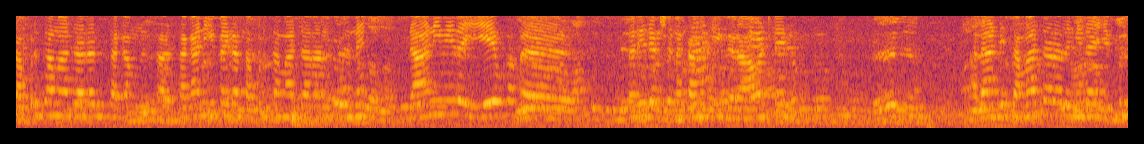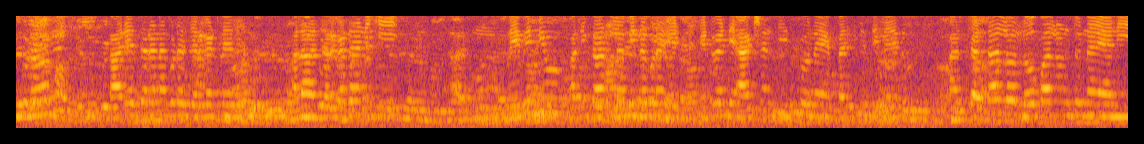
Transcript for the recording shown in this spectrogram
తప్పుడు సమాచారాలు సగం సగానికి పైగా తప్పుడు సమాచారాలు వస్తున్నాయి. దాని మీద ఏ ఒక పరిరక్షణ కమిటీ రావట్లేదు. అలాంటి సమాచారాల మీద ఎప్పుడు కూడా కార్యాచరణ కూడా జరగట్లేదు. అలా జరగడానికి రెవెన్యూ అధికారుల మీద కూడా ఎటువంటి యాక్షన్ తీసుకునే పరిస్థితి లేదు. చట్టాల్లో లోపాలు ఉంటున్నాయని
